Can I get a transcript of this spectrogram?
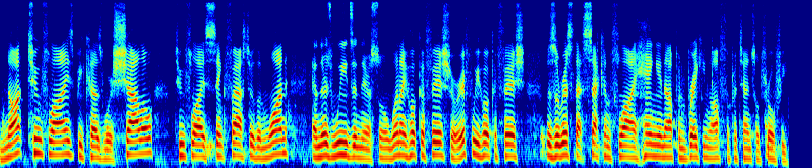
not two flies because we're shallow. Two flies sink faster than one, and there's weeds in there. So when I hook a fish, or if we hook a fish, there's a risk that second fly hanging up and breaking off the potential trophy.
